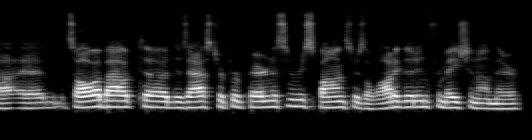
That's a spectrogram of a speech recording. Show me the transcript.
Uh, um, it's all about uh, disaster preparedness and response. There's a lot of good information on there.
